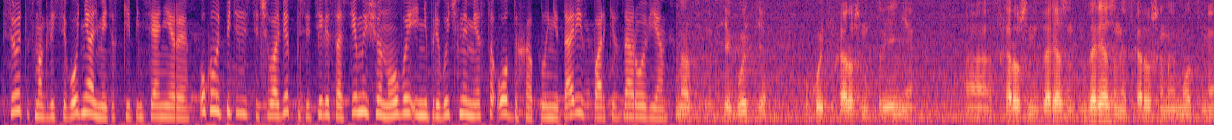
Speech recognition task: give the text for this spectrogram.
Все это смогли сегодня альметьевские пенсионеры. Около 50 человек посетили совсем еще новое и непривычное место отдыха – планетарий в парке здоровья. У нас все гости уходят в хорошем настроении, а, с хорошими заряжен, заряженные, с хорошими эмоциями,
